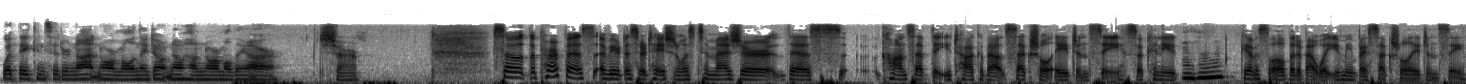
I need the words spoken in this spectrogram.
what they consider not normal, and they don't know how normal they are. Sure. So, the purpose of your dissertation was to measure this concept that you talk about, sexual agency. So, can you mm-hmm. give us a little bit about what you mean by sexual agency?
